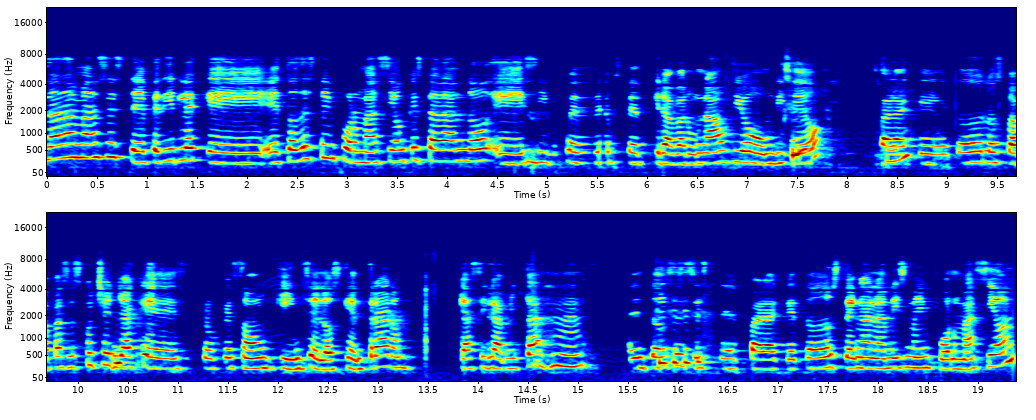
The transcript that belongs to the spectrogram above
nada más este, pedirle que eh, toda esta información que está dando, eh, si puede usted grabar un audio o un video para que todos los papás escuchen, ya que creo que son 15 los que entraron, casi la mitad. Entonces, este, para que todos tengan la misma información.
